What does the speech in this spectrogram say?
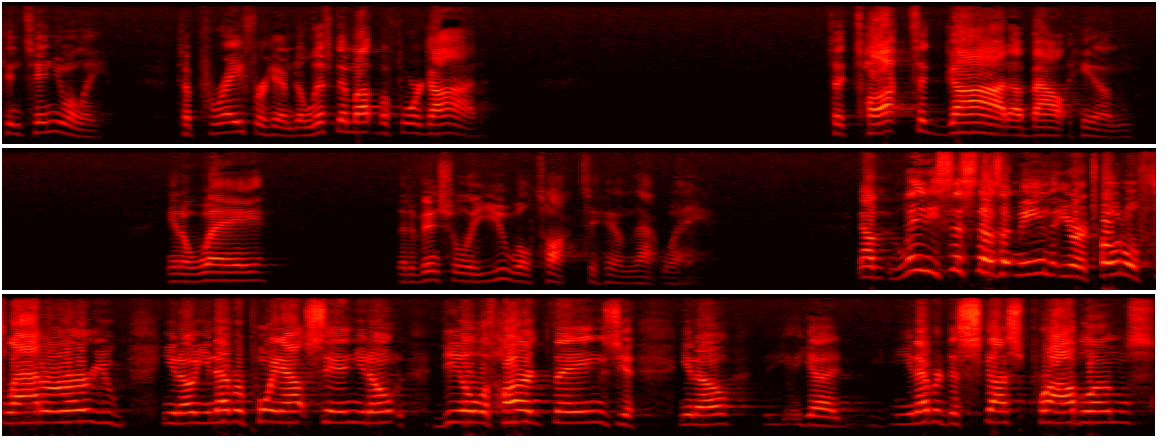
continually, to pray for him, to lift him up before God, to talk to God about him in a way that eventually you will talk to him that way. Now, ladies, this doesn't mean that you're a total flatterer. You, you know, you never point out sin. You don't deal with hard things. You, you know, you, you never discuss problems.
